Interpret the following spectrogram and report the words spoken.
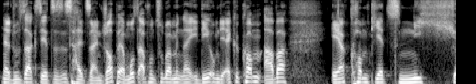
Na, du sagst jetzt, es ist halt sein Job. Er muss ab und zu mal mit einer Idee um die Ecke kommen, aber er kommt jetzt nicht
